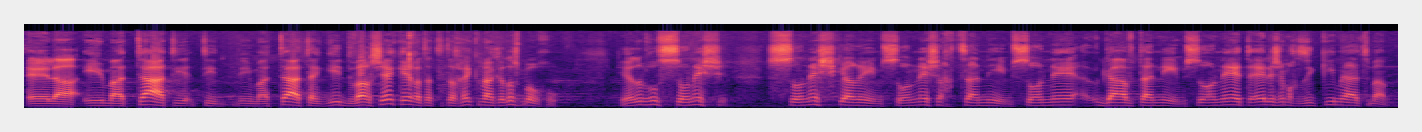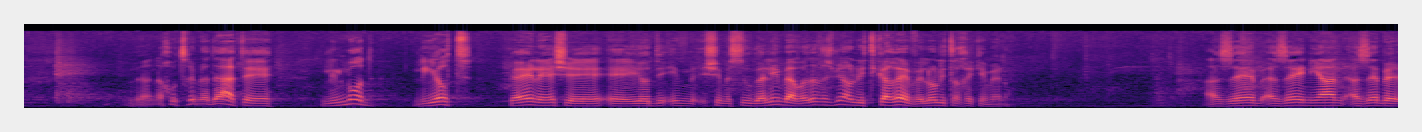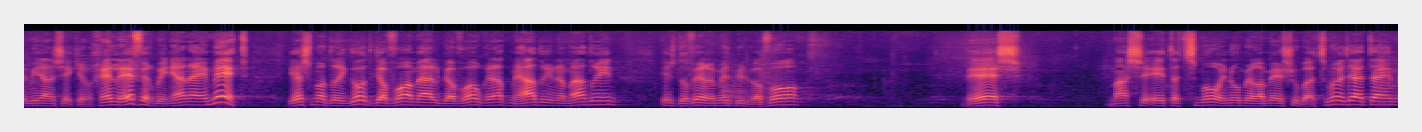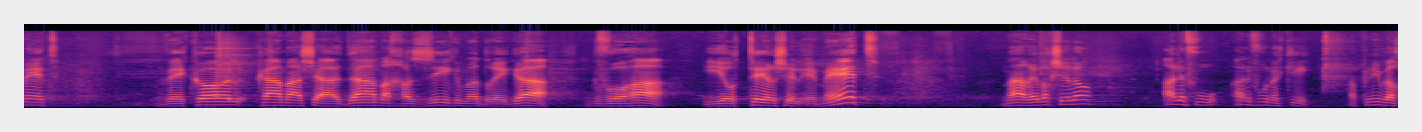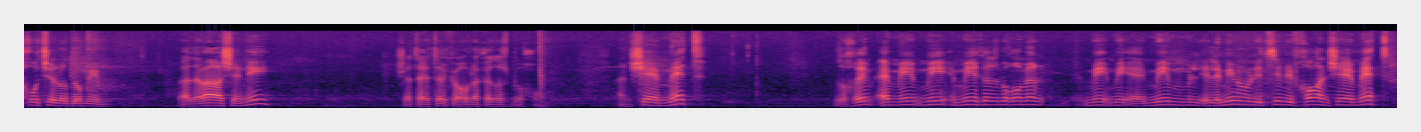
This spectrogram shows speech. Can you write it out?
אלא אם אתה, ת, ת, אם אתה תגיד דבר שקר, אתה תתרחק מהקדוש ברוך הוא. כי הקדוש ברוך הוא שונא, שונא שקרים, שונא שחצנים, שונא גאוותנים, שונא את אלה שמחזיקים מעצמם. ואנחנו צריכים לדעת, אה, ללמוד, להיות כאלה שיודעים, שמסוגלים בעבודת השמיעה להתקרב ולא להתרחק ממנו. אז זה, אז זה עניין, אז זה בעניין השקר. וכן להפך, בעניין האמת, יש מדרגות גבוה מעל גבוה, מבחינת מהדרין למהדרין, יש דובר אמת בלבבו, ויש מה שאת עצמו אינו מרמה שהוא בעצמו יודע את האמת, וכל כמה שהאדם מחזיק במדרגה גבוהה יותר של אמת, מה הרווח שלו? א' הוא, א' הוא נקי, הפנים והחוץ שלו דומים. והדבר השני, שאתה יותר קרוב לקדוש ברוך הוא. אנשי אמת, זוכרים? הם, מי, מי, מי הקדוש ברוך הוא אומר, מי, מי, מי, למי ממליצים לבחור אנשי אמת?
